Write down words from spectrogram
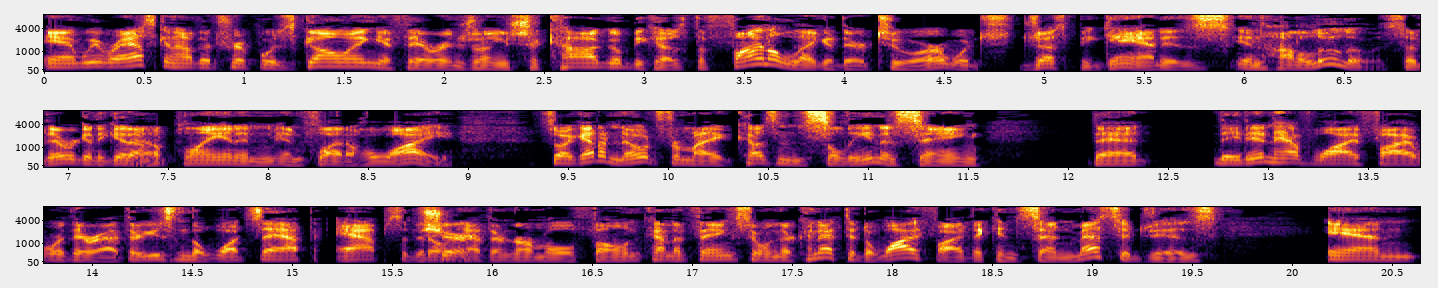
and we were asking how their trip was going, if they were enjoying Chicago, because the final leg of their tour, which just began, is in Honolulu. So they were going to get on a plane and, and fly to Hawaii. So I got a note from my cousin Selena saying that they didn't have Wi-Fi where they're at. They're using the WhatsApp app, so they don't Sure. have their normal phone kind of thing. So when they're connected to Wi-Fi, they can send messages. And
